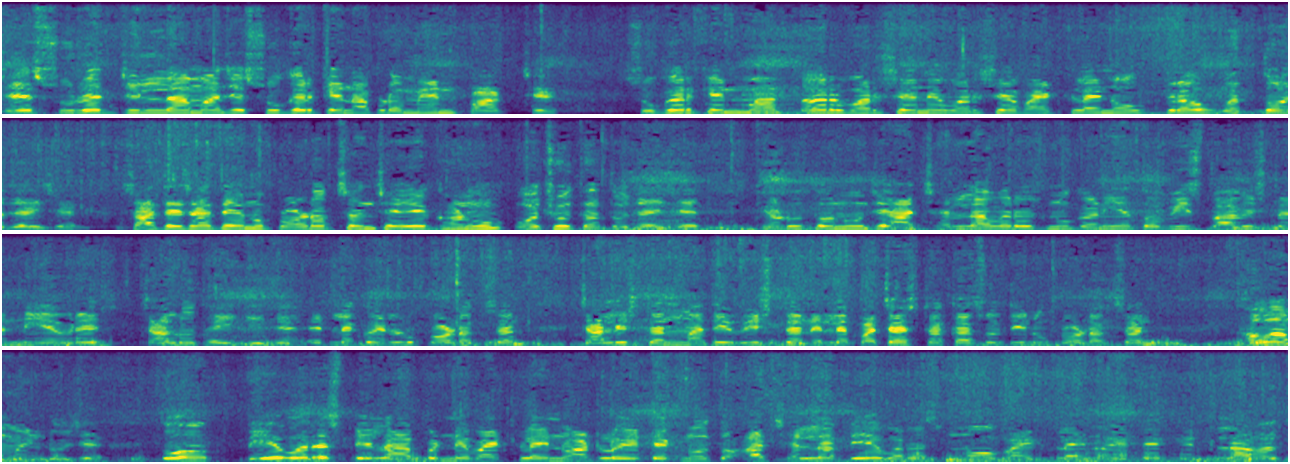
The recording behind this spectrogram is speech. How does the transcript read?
જે સુરત જિલ્લામાં જે સુગર કેન આપણો મેઇન પાક છે સુગર કેનમાં દર વર્ષે ને વર્ષે વ્હાઇટ ફ્લાયનો ઉપદ્રવ વધતો જાય છે. સાથે સાથે એનું પ્રોડક્શન છે એ ઘણું ઓછું થતું જાય છે. ખેડૂતોનું જે આ છેલ્લા વર્ષનું ગણીએ તો વીસ બાવીસ ટનની એવરેજ ચાલુ થઈ ગઈ છે. એટલે કે એટલું પ્રોડક્શન ચાલીસ ટનમાંથી વીસ ટન એટલે પચાસ ટકા સુધીનું પ્રોડક્શન થવા માંડ્યું છે. તો બે વર્ષ પહેલાં આપણને વ્હાઇટ ફ્લાયનો આટલો એટેક નહોતો. આ છેલ્લા બે વર્ષનો વ્હાઇટ ફ્લાયનો એટેક એટલા હદ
